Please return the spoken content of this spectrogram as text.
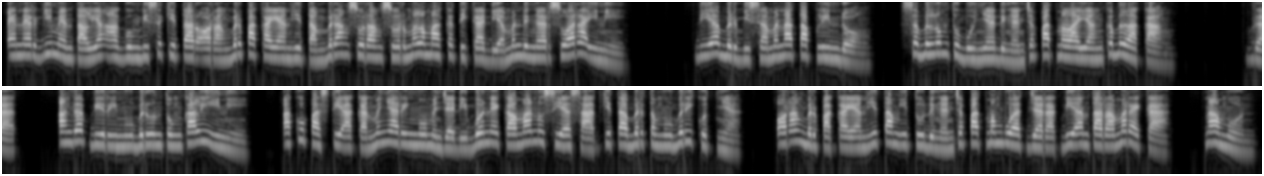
Energi mental yang agung di sekitar orang berpakaian hitam berangsur-angsur melemah ketika dia mendengar suara ini. Dia berbisa menatap Lindong, sebelum tubuhnya dengan cepat melayang ke belakang. Berat, anggap dirimu beruntung kali ini Aku pasti akan menyaringmu menjadi boneka manusia saat kita bertemu berikutnya. Orang berpakaian hitam itu dengan cepat membuat jarak di antara mereka. Namun,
